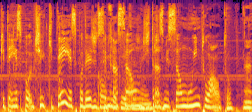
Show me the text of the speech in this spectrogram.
que tem esse, que tem esse poder de disseminação, certeza, de transmissão muito alto. Né?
